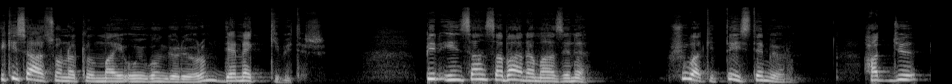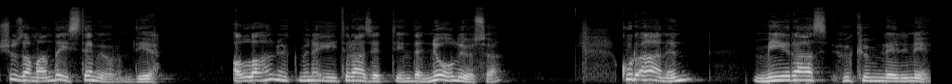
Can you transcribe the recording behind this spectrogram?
iki saat sonra kılmayı uygun görüyorum demek gibidir. Bir insan sabah namazını şu vakitte istemiyorum, haccı şu zamanda istemiyorum diye Allah'ın hükmüne itiraz ettiğinde ne oluyorsa, Kur'an'ın miras hükümlerini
